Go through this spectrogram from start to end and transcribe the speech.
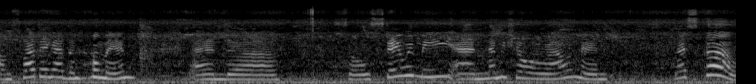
I'm sweating at the moment and uh, so stay with me and let me show around and let's go.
